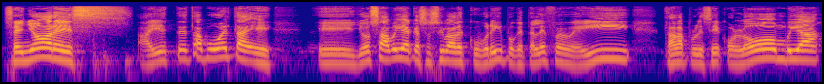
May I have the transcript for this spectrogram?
Señores, ahí está esta vuelta. Eh, eh, yo sabía que eso se iba a descubrir porque está el FBI, está la Policía de Colombia.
